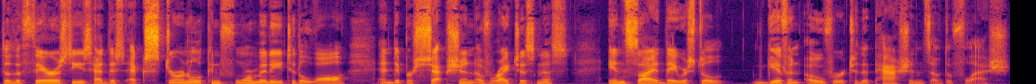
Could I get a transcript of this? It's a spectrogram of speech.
Though the Pharisees had this external conformity to the law and the perception of righteousness, inside they were still given over to the passions of the flesh,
